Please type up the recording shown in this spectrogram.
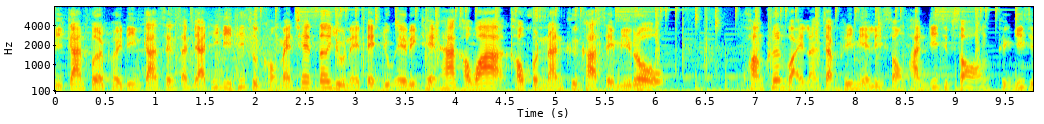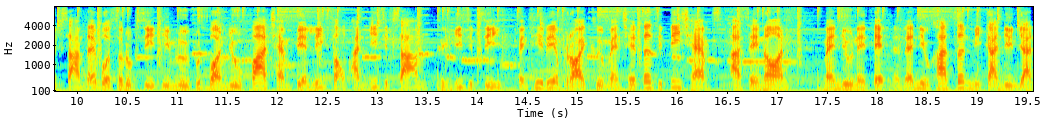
มีการเปิดเผยดีลการเซ็นสัญญาที่ดีที่สุดของแมนเชสเตอร์ยูไนเต็ดยุคเอริกเทนฮาเขาว่าเขาคนนั้นคือคาเซมิโร่ความเคลื่อนไหวหลังจากพรีเมียร์ลีก 2022 ถึง 23 ได้บทสรุป 4 ทีมลุยฟุตบอลยูฟ่าแชมเปี้ยนลีก 2023 ถึง 24 เป็นที่เรียบร้อยคือแมนเชสเตอร์ซิตี้แชมป์อาร์เซนอลแมนยูไนเต็ดและนิวคาสเซิลมีการยืนยัน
